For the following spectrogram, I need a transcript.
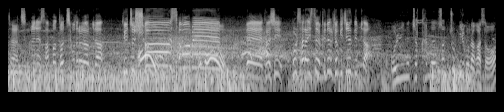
자, 측면에서 한 번 더 치고 들어갑니다. 뒤쪽 슛! 오! 서범민. 오! 네, 다시 볼 살아 있어요. 그대로 경기 진행됩니다. 올리는 척하면서 쭉 밀고 나가서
